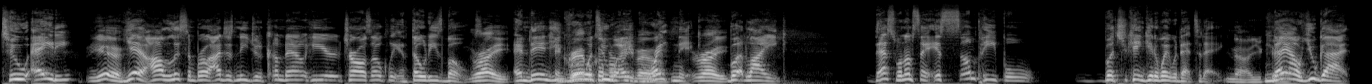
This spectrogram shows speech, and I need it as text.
280. Yeah. Yeah, I'll listen, bro. I just need you to come down here, Charles Oakley, and throw these bows. Right. And then you And grew into couple a rebounds. breakneck. Right. But like, that's what I'm saying. It's some people, but you can't get away with that today. No, you can't. Now you got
